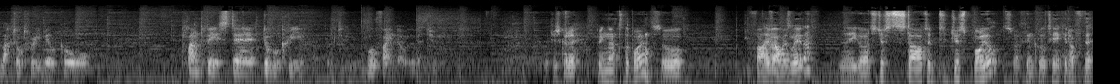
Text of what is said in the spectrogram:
lactose-free milk or plant-based uh, double cream, we'll find out eventually. We're just to bring that to the boil. So five hours later, there you go. It's just started to just boil, so I think we'll take it off the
